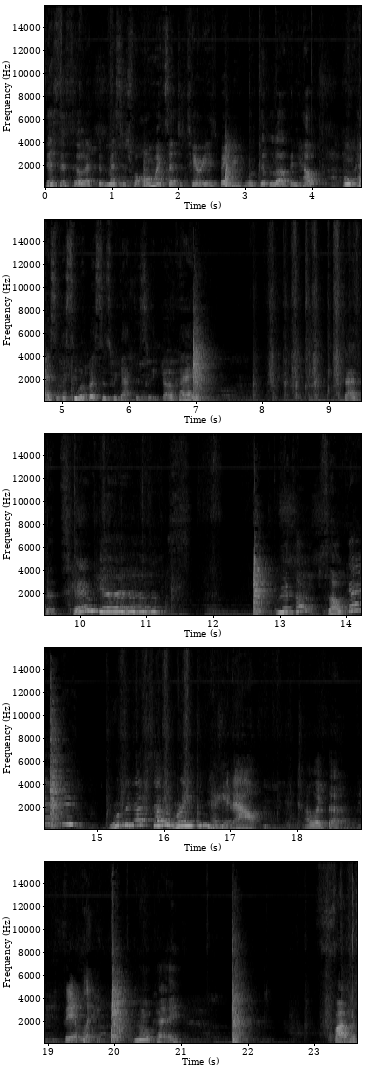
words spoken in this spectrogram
this is a collective message for all my Sagittarius babies with good love and health, okay? So let's see what blessings we got this week, okay? Sagittarius. Five of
